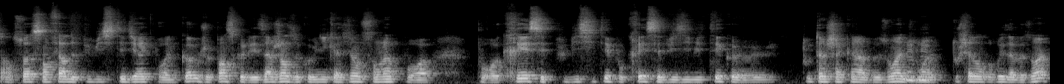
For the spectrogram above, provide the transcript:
En soi, sans faire de publicité directe pour Encom, je pense que les agences de communication sont là pour pour créer cette publicité, pour créer cette visibilité que tout un chacun a besoin, du Mhm. moins tout chef d'entreprise a besoin.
